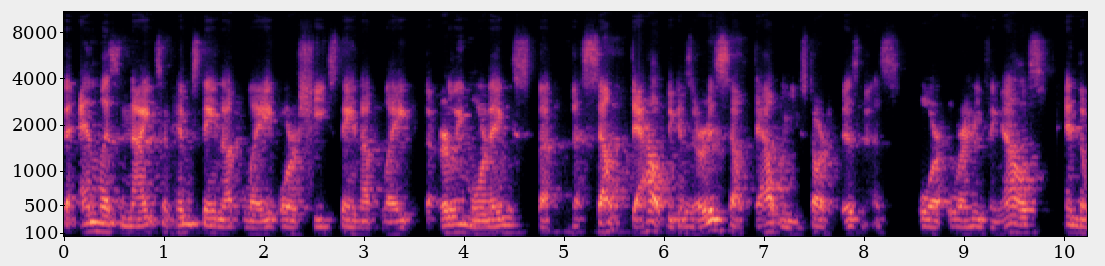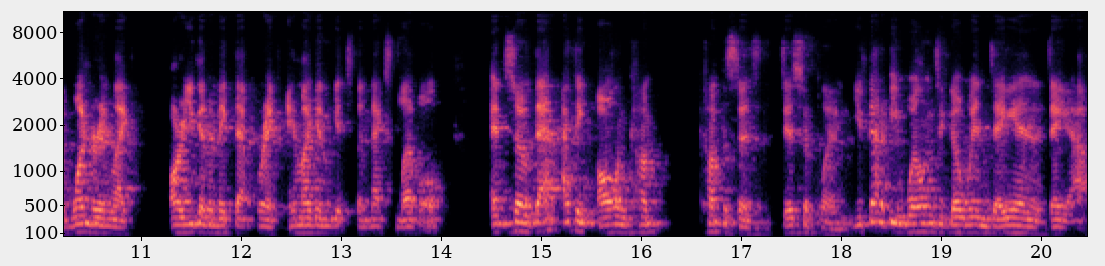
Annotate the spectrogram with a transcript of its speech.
the endless nights of him staying up late or she staying up late, the early mornings, the, the self doubt, because there is self doubt when you start a business or, or anything else, and the wondering, like, are you going to make that break? Am I going to get to the next level? And so that I think all encompasses discipline. You've got to be willing to go in day in and day out.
